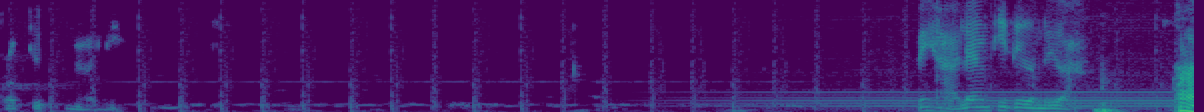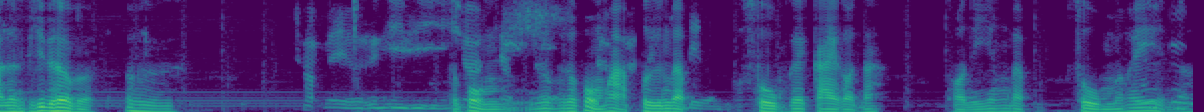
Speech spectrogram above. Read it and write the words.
ไปจุดไหนไปหาเรื่องที่เดิมดีกว่า หาเรื่องที่เดิมเหรอเออชอบเรื่แต่ผมชอผมหาปืนแบบ ซูมไกลๆก่อนนะ ตอนนี้ยังแบบซูมไม่ค่อยเห็นนะ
